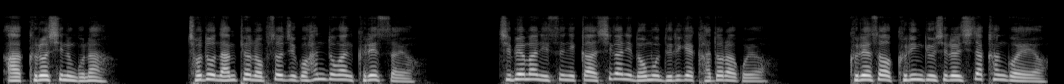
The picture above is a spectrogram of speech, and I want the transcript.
아, 그러시는구나. 저도 남편 없어지고 한동안 그랬어요. 집에만 있으니까 시간이 너무 느리게 가더라고요. 그래서 그림 교실을 시작한 거예요.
